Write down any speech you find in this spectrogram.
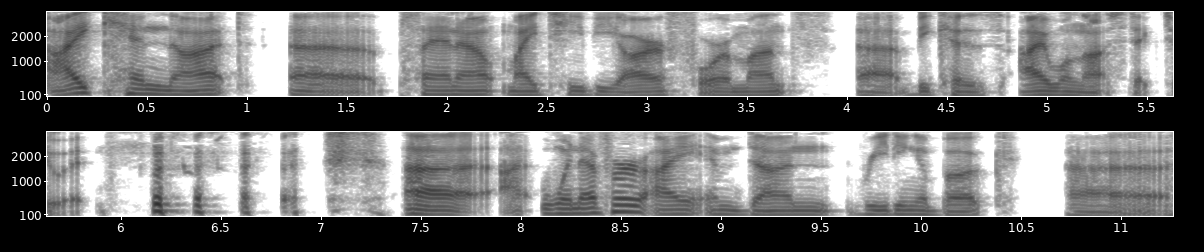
I cannot uh, plan out my TBR for a month uh, because I will not stick to it. uh, whenever I am done reading a book, uh,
